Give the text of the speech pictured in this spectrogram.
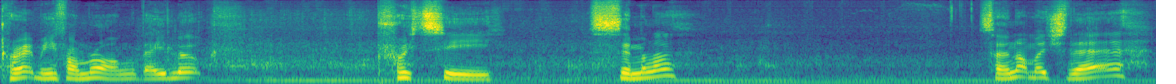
correct me if I'm wrong, they look pretty similar. So not much there,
